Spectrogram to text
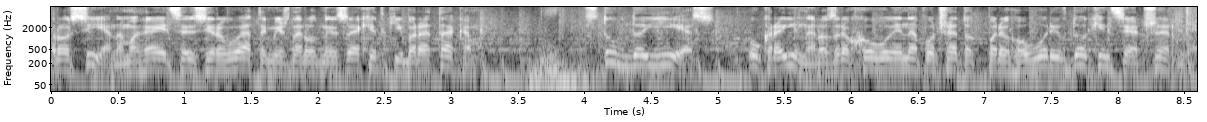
Росія намагається зірвати міжнародний захід кібератаками. Вступ до ЄС. Україна розраховує на початок переговорів до кінця червня.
